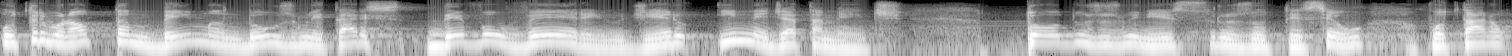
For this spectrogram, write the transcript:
O tribunal também mandou os militares devolverem o dinheiro imediatamente. Todos os ministros do TCU votaram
